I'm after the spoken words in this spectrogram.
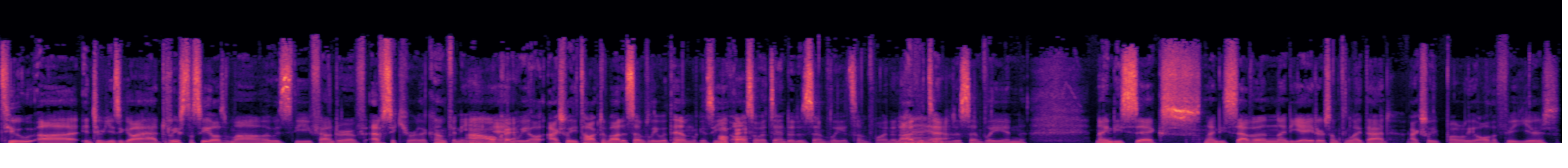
two uh, interviews ago, I had Risto Siilasmaa, who is the founder of F Secure, the company, Ah, okay. and we all actually talked about assembly with him because he Okay. also attended assembly at some point, and Yeah, I've yeah. attended assembly in 96, 97, 98, or something like that. Actually, probably all the three years.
